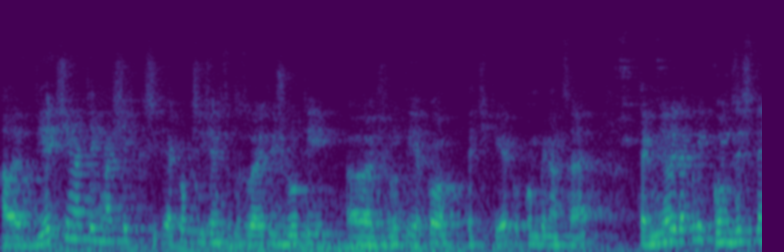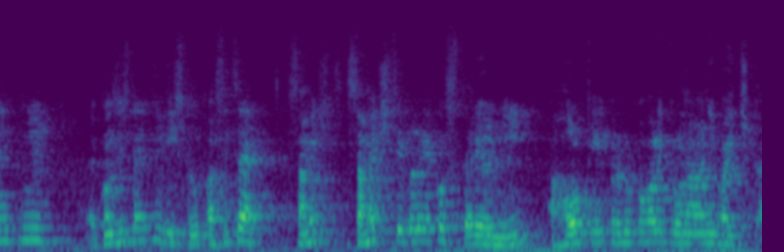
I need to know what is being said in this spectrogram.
Ale většina těch našich kří, jako kříženců, to jsou tady ty žlutý, uh, žlutý jako tečky, jako kombinace, tak měli takový konzistentní, eh, konzistentní výstup a sice samič, samečci byli jako sterilní a holky produkovaly klonální vajíčka,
